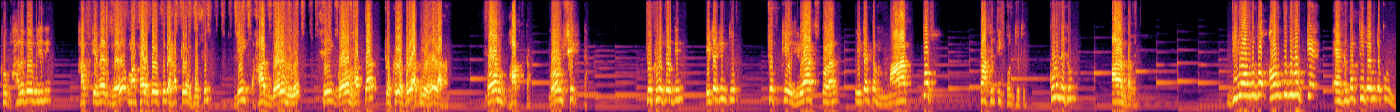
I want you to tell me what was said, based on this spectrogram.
খুব ভালো করে বুঝে নিন। হাতকে ধরে মাথার উপরে তুলে হাত কেরম ঘষুন। যেই হাত গরম হলো, সেই গরম হাতটা চোখের উপরে আপনি এভাবে লাগান। গরম ভাবটা, গরম শীতটা। চোখের উপর দিন, এটা কিন্তু চোখকে রিল্যাক্স করার, এটা একটা মারাত্মক প্রাকৃতিক পদ্ধতি। করে দেখুন, আরাম পাবেন। দিনে অন্তত অন্তত পক্ষে একবার তো এই ব্যায়ামটা করুন।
